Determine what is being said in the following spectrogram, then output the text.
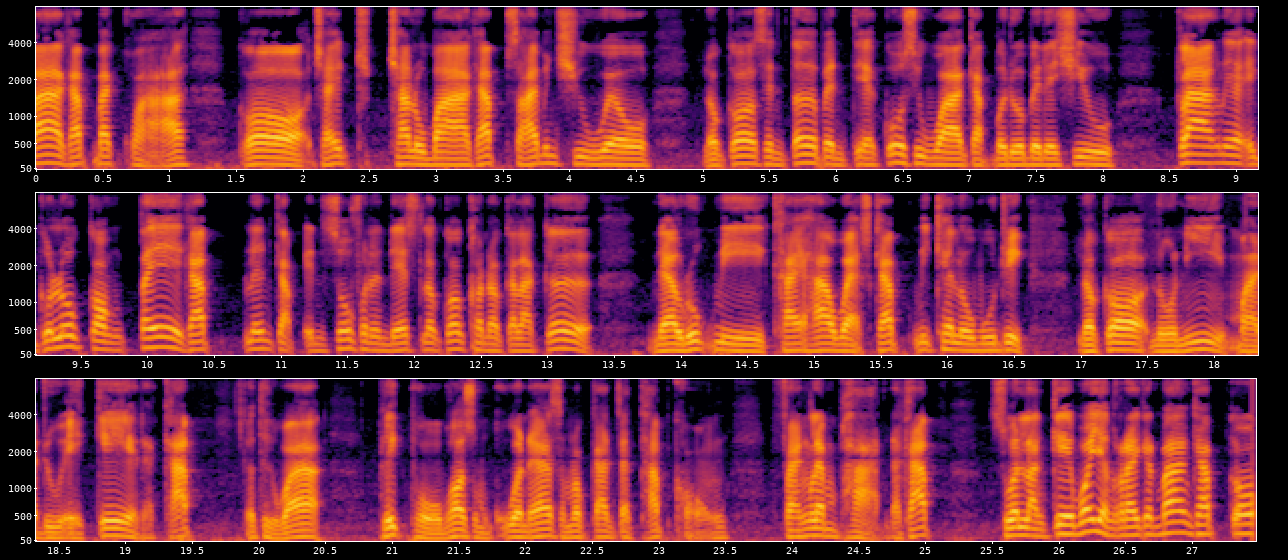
ป้าครับแบ็คขวาก็ใช้ชาโลบาครับ ซ้ายเป็นชิวเวล แล้วก็เซนเตอร์เป็นเตียโกซิวากับเบอร์โดเบเดชิล กลางเนี่ยเอโกโลกองเต้ครับ เล่นกับเอนโซฟ e ร์นันเดสแล้วก็คอนอกาลาเกอร์ แนวรุกมีไคฮาวเวสครับ มิเคโลมูดริก แล้วก็โนนี่มาดูเอเก้นะครับ ก็ถือว่าพลิกโผพอสมควรนะสำหรับการจัดทัพของแฟรงค์แลมพาร์ดนะครับ ส่วนหลังเกมว่าอย่างไรกันบ้างครับ ก็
